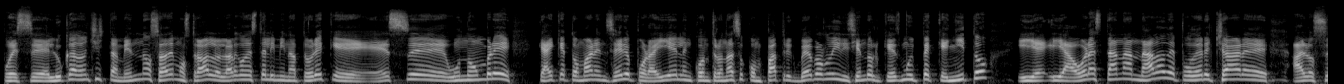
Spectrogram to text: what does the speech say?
pues eh, Luka Doncic también nos ha demostrado a lo largo de este eliminatorio que es eh, un hombre que hay que tomar en serio. Por ahí el encontronazo con Patrick Beverly diciendo que es muy pequeñito y, ahora están a nada de poder echar eh, a los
